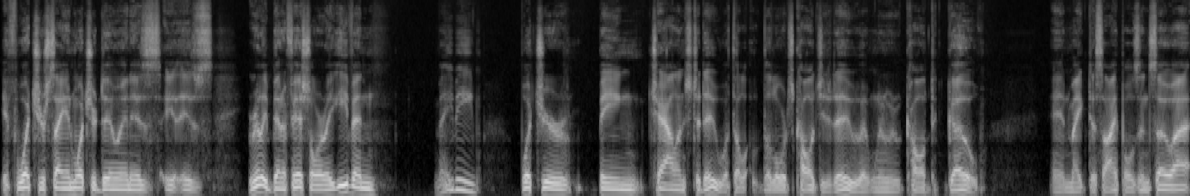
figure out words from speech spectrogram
if what you're saying, what you're doing is is really beneficial, or even maybe what you're being challenged to do, what the, the Lord's called you to do, and when we were called to go and make disciples. And so I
